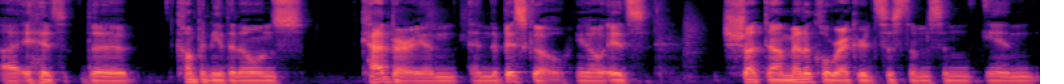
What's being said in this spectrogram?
Uh, it hit the company that owns Cadbury and, and Nabisco. You know, it's shut down medical record systems in, in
